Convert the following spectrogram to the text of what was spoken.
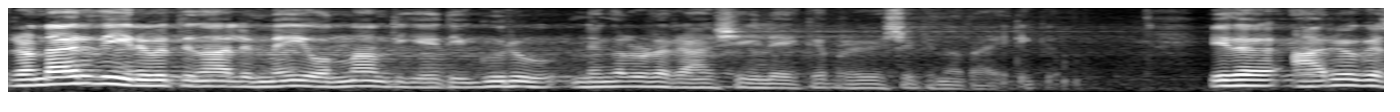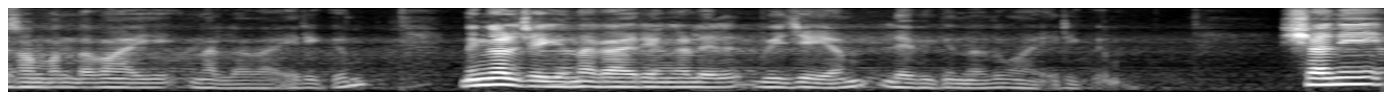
രണ്ടായിരത്തി ഇരുപത്തിനാല് മെയ് ഒന്നാം തീയതി ഗുരു നിങ്ങളുടെ രാശിയിലേക്ക് പ്രവേശിക്കുന്നതായിരിക്കും. ഇത് ആരോഗ്യ സംബന്ധമായി നല്ലതായിരിക്കും. നിങ്ങൾ ചെയ്യുന്ന കാര്യങ്ങളിൽ വിജയം ലഭിക്കുന്നതുമായിരിക്കും. ശനി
